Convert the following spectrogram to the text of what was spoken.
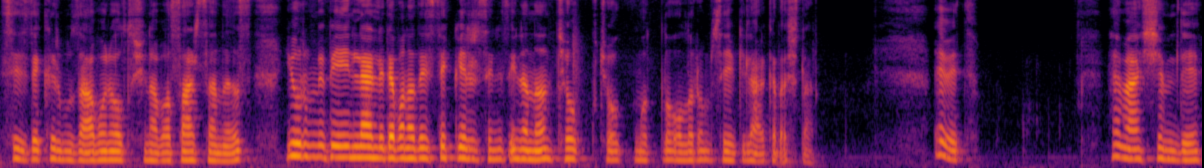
siz de kırmızı abone ol tuşuna basarsanız, yorum ve beğenilerle de bana destek verirseniz inanın çok çok mutlu olurum sevgili arkadaşlar. Evet. Hemen şimdi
